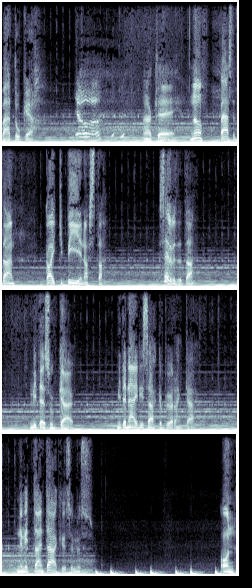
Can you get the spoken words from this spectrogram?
Vähän tukea. joo. Okei. Okay. No, päästetään kaikki piinasta. Selvitetään, miten sun käy. Miten äidin sähköpyörän käy. Nimittäin tää kysymys on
